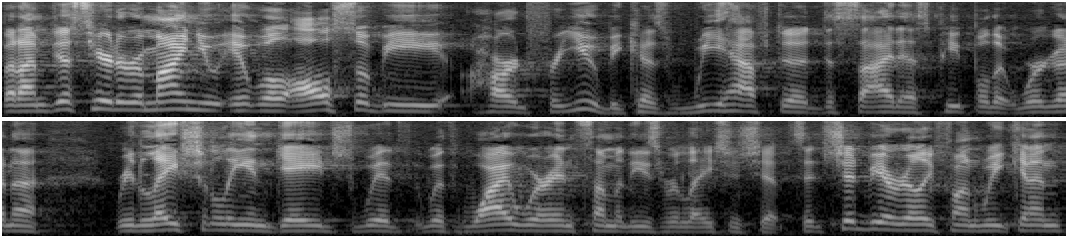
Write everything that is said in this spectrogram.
But I'm just here to remind you, it will also be hard for you because we have to decide as people that we're going to relationally engage with, with why we're in some of these relationships. It should be a really fun weekend,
